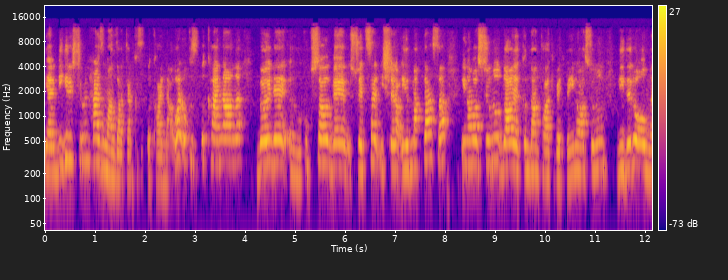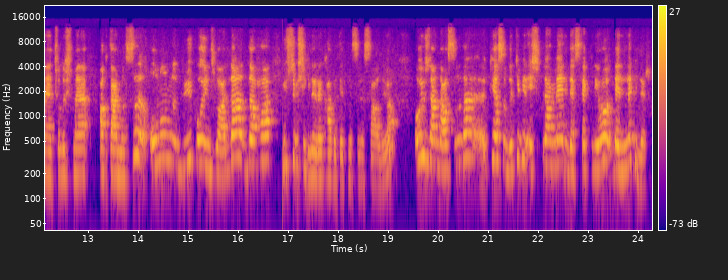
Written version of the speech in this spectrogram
yani bir girişimin her zaman zaten kısıtlı kaynağı var. O kısıtlı kaynağını böyle e, hukuksal ve süreçsel işlere ayırmaktansa inovasyonu daha yakından takip etme, inovasyonun lideri olmaya çalışmaya aktarması onun büyük oyuncularla daha güçlü bir şekilde rekabet etmesini sağlıyor. O yüzden de aslında e, piyasadaki bir eşitlenmeye de destekliyor denilebilir.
